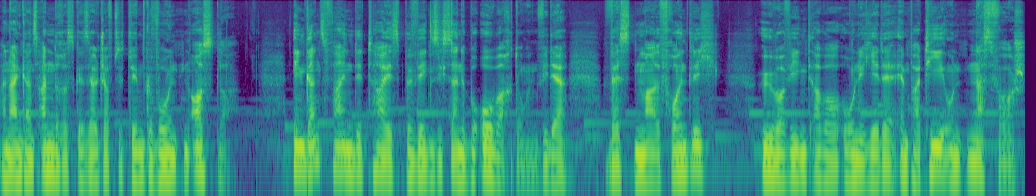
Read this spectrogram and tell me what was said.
an ein ganz anderes Gesellschaftssystem gewohnten Ostler. In ganz feinen Details bewegen sich seine Beobachtungen, wie der Westen mal freundlich, überwiegend aber ohne jede Empathie und Nassforsch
